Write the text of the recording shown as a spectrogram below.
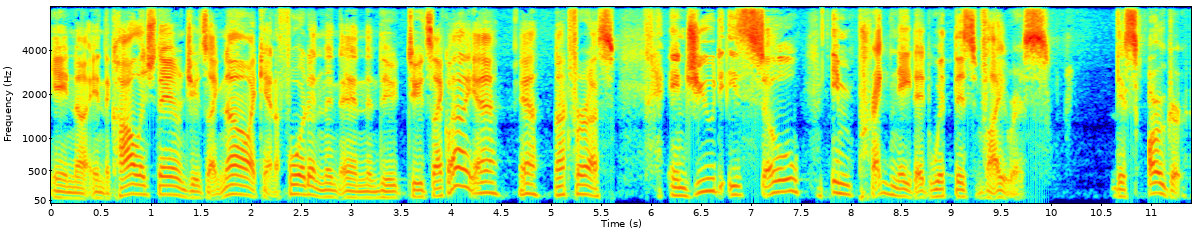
in uh, in the college there. And Jude's like, No, I can't afford it. And then, and then the dude's like, Well, yeah, yeah, not for us. And Jude is so impregnated with this virus this ardor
